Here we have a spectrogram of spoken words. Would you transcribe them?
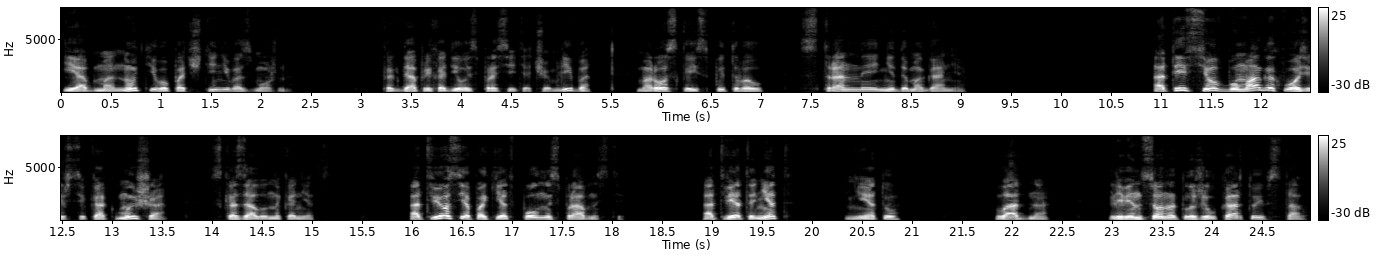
и обмануть его почти невозможно. Когда приходилось просить о чем-либо, Морозко испытывал странное недомогание. — А ты все в бумагах возишься, как мыша, — сказал он наконец. — Отвез я пакет в полной справности. — Ответа нет? — Нету. — Ладно. Левинсон отложил карту и встал.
